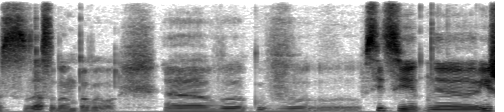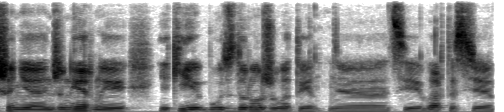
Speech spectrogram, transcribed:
е, з засобами ПВО. Е, всі ці рішення інженерні, які будуть здорожувати ці вартості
